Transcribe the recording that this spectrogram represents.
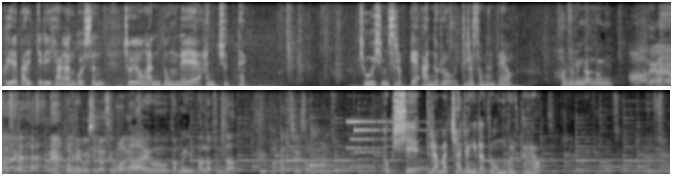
그의 발길이 향한 곳은 조용한 동네의 한 주택. 조심스럽게 안으로 들어섰는데요. 한수빈 감독님? 아, 네, 안녕하세요. 네, 먼길 오시느라 수고 많으셨어요. 아이고 감독님 반갑습니다. 그 바깥에서 안쪽으로 혹시 드라마 촬영이라도 온 걸까요? 인물이 된 것처럼 한번 보여주시면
